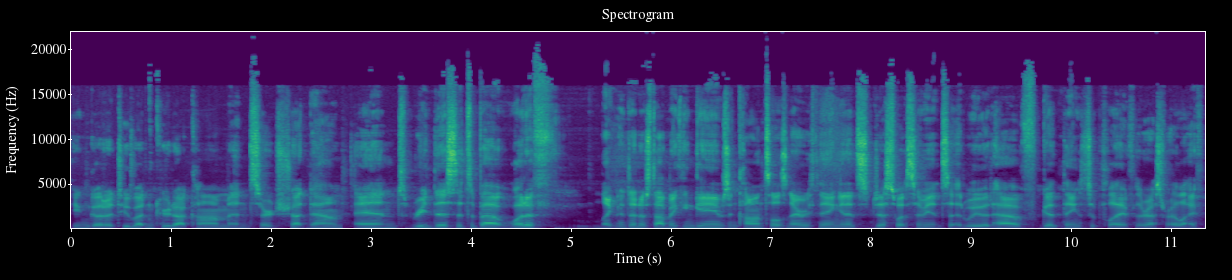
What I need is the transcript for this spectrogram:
You can go to twobuttoncrew.com and search shutdown and read this. It's about what if like Nintendo stopped making games and consoles and everything, and it's just what Simeon said. We would have good things to play for the rest of our life.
